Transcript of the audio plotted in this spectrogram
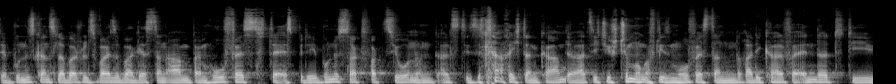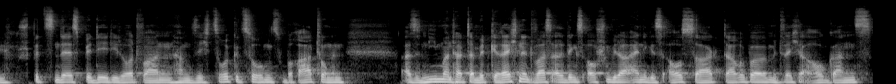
der Bundeskanzler beispielsweise war gestern Abend beim Hoffest der SPD-Bundestagsfraktion und als diese Nachricht dann kam, da hat sich die Stimmung auf diesem Hoffest dann radikal verändert. Die Spitzen der SPD, die dort waren, haben sich zurückgezogen zu Beratungen. Also niemand hat damit gerechnet, was allerdings auch schon wieder einiges aussagt darüber, mit welcher Arroganz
